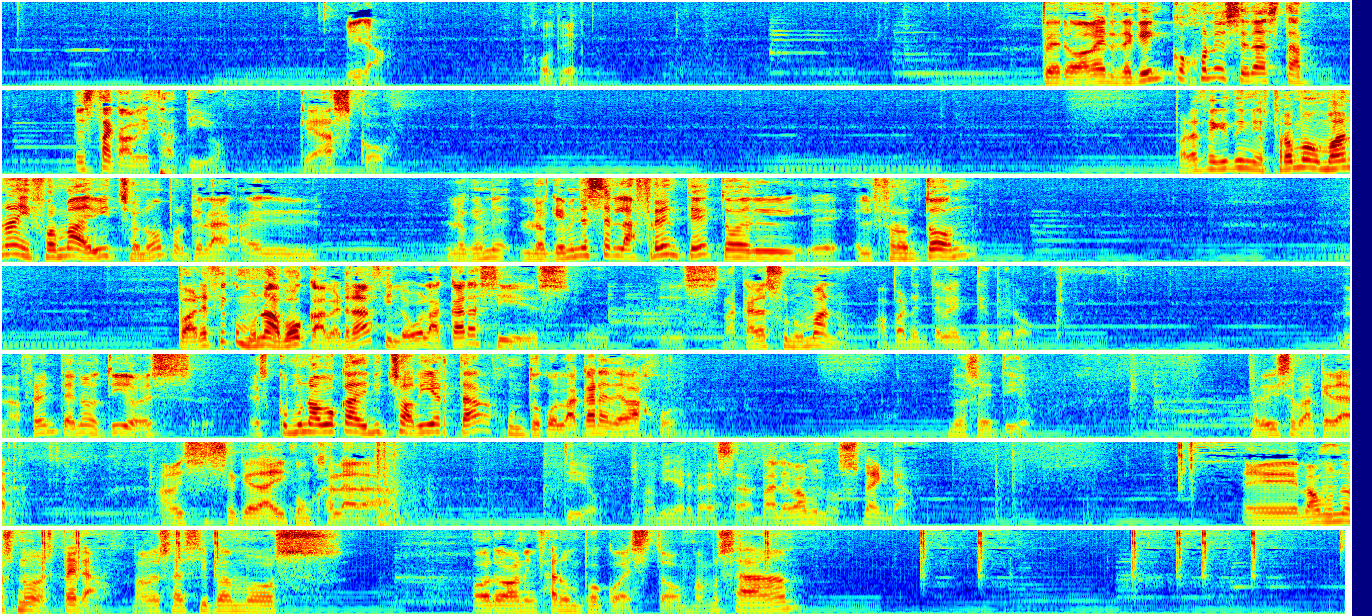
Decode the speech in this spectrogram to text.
Mira. Joder. Pero a ver, ¿de qué cojones será esta, esta cabeza, tío? Qué asco. Parece que tiene forma humana y forma de bicho, ¿no? Porque la, el, lo, que, lo que viene a ser la frente, todo el, el frontón, parece como una boca, ¿verdad? Y luego la cara sí, es, es, La cara es un humano, aparentemente, pero... La frente no, tío, es, es como una boca de bicho abierta junto con la cara debajo. No sé, tío. Pero ahí se va a quedar. A ver si se queda ahí congelada. Tío, la mierda esa. Vale, vámonos, venga. Eh, vámonos, no, espera. Vamos a ver si podemos organizar un poco esto. Vamos a...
